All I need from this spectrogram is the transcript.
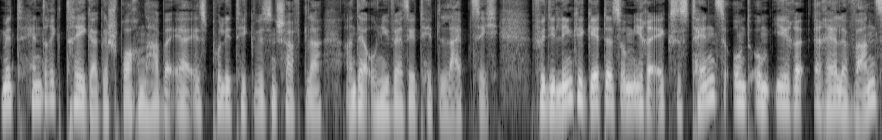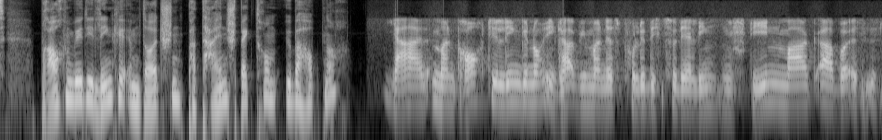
mit Hendrik Träger gesprochen habe. Er ist Politikwissenschaftler an der Universität Leipzig. Für die Linke geht es um ihre Existenz und um ihre Relevanz. Brauchen wir die Linke im deutschen Parteienspektrum überhaupt noch? Ja, man braucht die Linke noch, egal wie man jetzt politisch zu der Linken stehen mag, aber es ist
